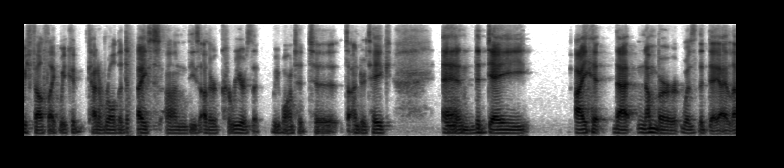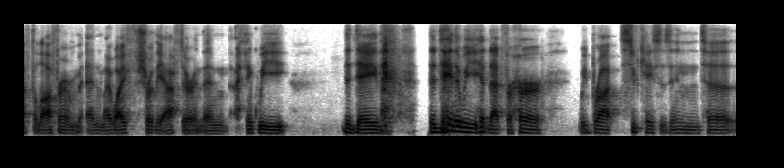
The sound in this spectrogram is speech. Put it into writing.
we felt like we could kind of roll the dice on these other careers that we wanted to to undertake. And the day i hit that number was the day i left the law firm and my wife shortly after. And then i think we the day that, the day that we hit that for her we brought suitcases into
